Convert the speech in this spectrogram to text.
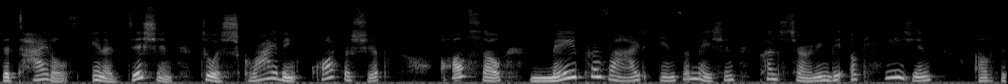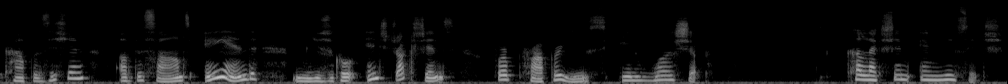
The titles, in addition to ascribing authorship, also may provide information concerning the occasion of the composition of the Psalms and musical instructions for proper use in worship. Collection and usage.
